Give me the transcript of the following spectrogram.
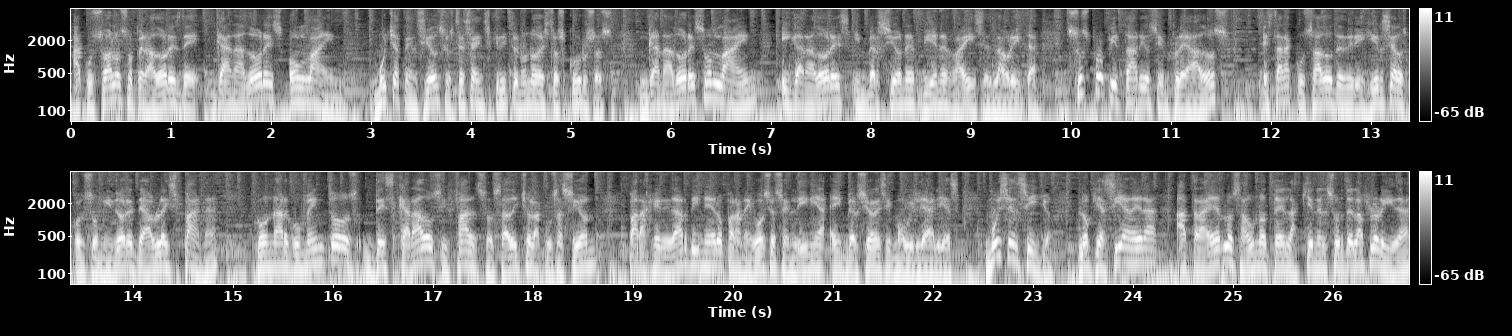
acusó a los operadores de ganadores online. Mucha atención si usted se ha inscrito en uno de estos cursos. Ganadores online y ganadores inversiones bienes raíces, Laurita. Sus propietarios y empleados están acusados de dirigirse a los consumidores de habla hispana con argumentos descarados y falsos, ha dicho la acusación, para generar dinero para negocios en línea e inversiones inmobiliarias. Muy sencillo, lo que hacían era atraerlos a un hotel aquí en el sur de la Florida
